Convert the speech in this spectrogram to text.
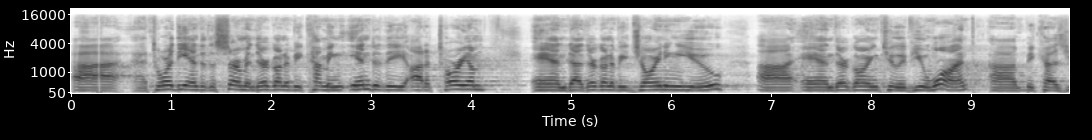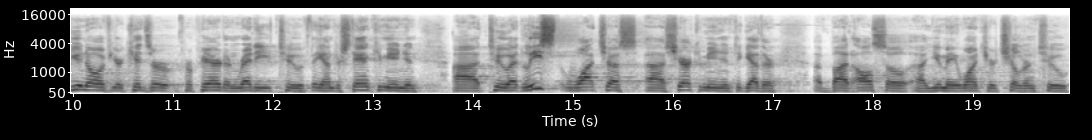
uh, toward the end of the sermon, they're going to be coming into the auditorium and they're going to be joining you. Uh, and they're going to, if you want, uh, because you know if your kids are prepared and ready to, if they understand communion, uh, to at least watch us uh, share communion together, uh, but also uh, you may want your children to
